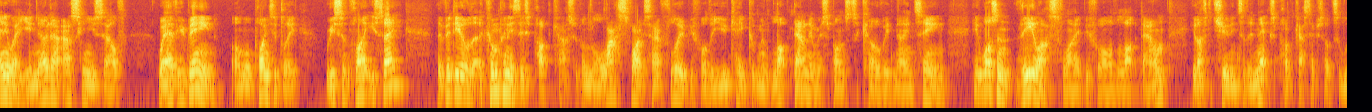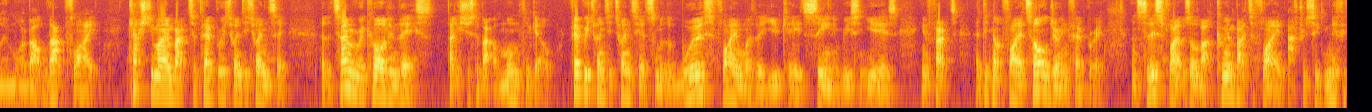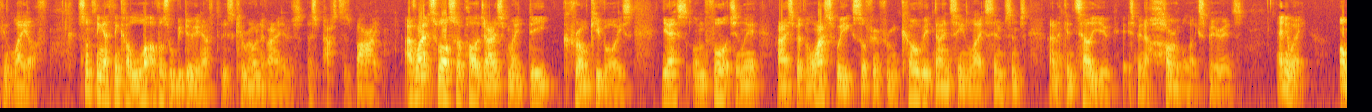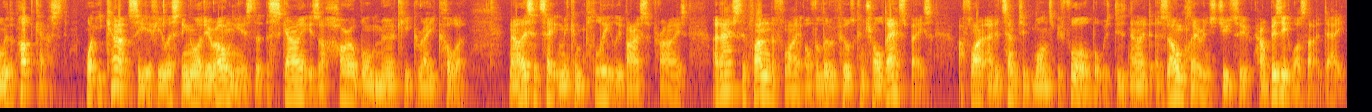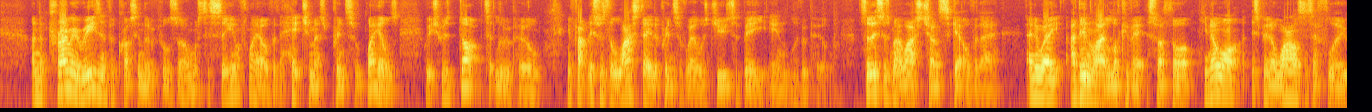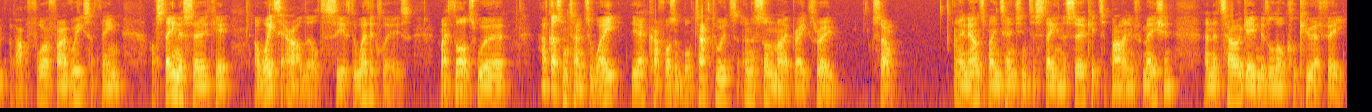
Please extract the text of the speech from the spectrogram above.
Anyway, you're no doubt asking yourself, where have you been? Or more pointedly, recent flight you say? The video that accompanies this podcast was one of the last flights I flew before the UK government lockdown in response to COVID 19. It wasn't the last flight before the lockdown. You'll have to tune into the next podcast episode to learn more about that flight. Cast your mind back to February 2020. At the time of recording this, that is just about a month ago, February 2020 had some of the worst flying weather the UK had seen in recent years. In fact, I did not fly at all during February, and so this flight was all about coming back to flying after a significant layoff. Something I think a lot of us will be doing after this coronavirus has passed us by. I'd like to also apologise for my deep, croaky voice. Yes, unfortunately, I spent the last week suffering from COVID 19 like symptoms, and I can tell you it's been a horrible experience. Anyway, on with the podcast. What you can't see if you're listening audio only is that the sky is a horrible murky grey colour. Now, this had taken me completely by surprise. I'd actually planned a flight over Liverpool's controlled airspace, a flight I'd attempted once before but was denied a zone clearance due to how busy it was that day. And the primary reason for crossing Liverpool zone was to see and fly over the HMS Prince of Wales, which was docked at Liverpool. In fact, this was the last day the Prince of Wales was due to be in Liverpool. So this was my last chance to get over there. Anyway, I didn't like the look of it, so I thought, you know what, it's been a while since I flew, about four or five weeks I think. I'll stay in the circuit, I'll wait it out a little to see if the weather clears. My thoughts were, I've got some time to wait, the aircraft wasn't booked afterwards, and the sun might break through. So, I announced my intention to stay in the circuit to Barton information, and the tower gave me the local QFE.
